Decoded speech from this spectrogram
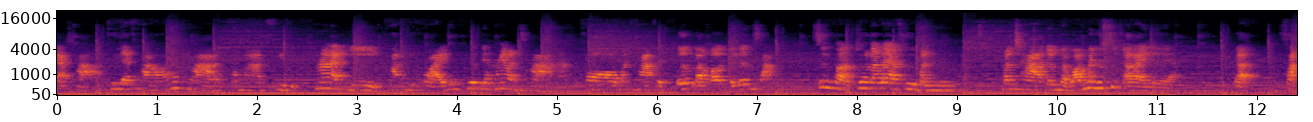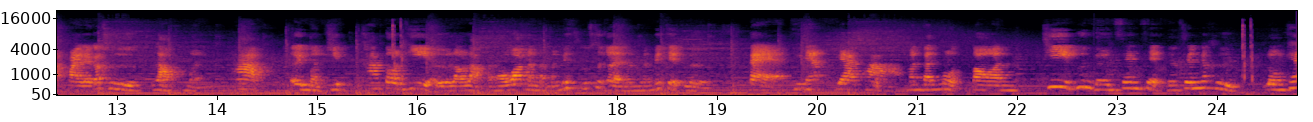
ยาชาคือยาชาเราให้ทาประมาณ45นาทีทาทิ้งไว้เพื่อจะให้มันชานะพอมันชาเสร็จปุ๊บเราก็จะเริ่มสักซึ่งตอนช่วงแรกๆคือมันมันชาจนแบบว่าไม่รู้สึกอะไรเลยอะแบบสักไปแล้วก็คือหลับเหมือนภาพเอยเหมือนคิดข้างต้นที่เออเราหลับไปเพราะว่ามันแบบมันไม่รู้สึกอะไรมันมันไม่เจ็บเลย แต่ทีเนี้ยยาชา มันดันหมดตอนที่เพิ่งเดินเส้นเสร็จเดินเส้นก็คือลงแค่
